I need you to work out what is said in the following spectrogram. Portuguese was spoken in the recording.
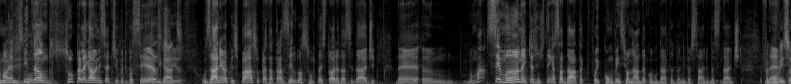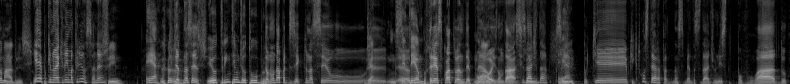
Normal é amistoso. Então, super legal a iniciativa de vocês. Obrigado. De usarem o espaço para estar trazendo o assunto da história da cidade. Né? hum, numa semana em que a gente tem essa data, que foi convencionada como data do aniversário da cidade. Foi né? convencionado isso. É, porque não é que nem uma criança, né? Sim. É. Que dia tu nasceste? Eu, 31 de outubro. Então não dá pra dizer que tu nasceu Dia- eh, em eh, setembro. três, quatro anos depois. Não, dá. Cidade Sim. dá. É. Porque o que, que tu considera para nascimento da cidade? O início do povoado,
